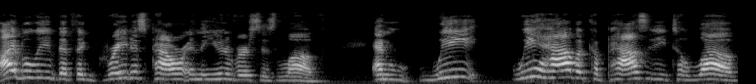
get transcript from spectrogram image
I believe that the greatest power in the universe is love. And we we have a capacity to love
